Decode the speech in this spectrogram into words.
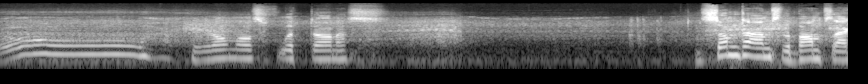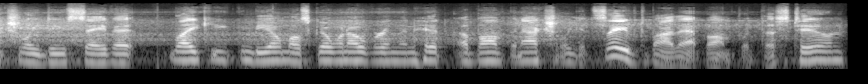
Oh, it almost flipped on us. Sometimes the bumps actually do save it like you can be almost going over and then hit a bump and actually get saved by that bump with this tune.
